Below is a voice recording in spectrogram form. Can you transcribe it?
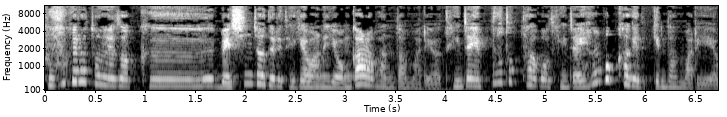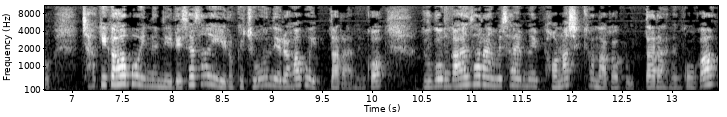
그 후기를 통해서 그 메신저들이 되게 많은 영감을 받는단 말이에요. 굉장히 뿌듯하고 굉장히 행복하게 느낀단 말이에요. 자기가 하고 있는 일이 세상에 이렇게 좋은 일을 하고 있다라는 것, 누군가 한 사람의 삶을 변화시켜 나가고 있다라는 거가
